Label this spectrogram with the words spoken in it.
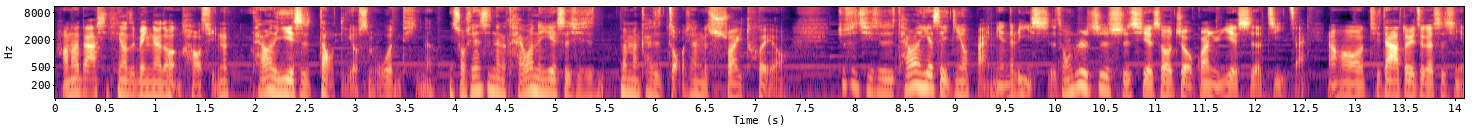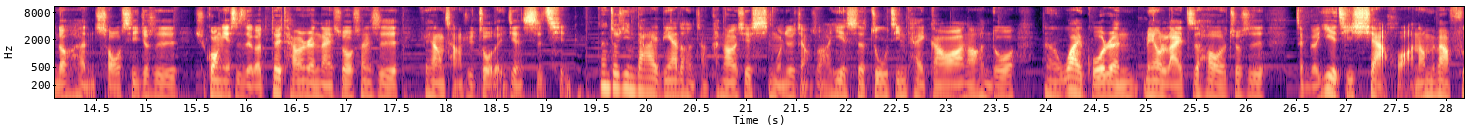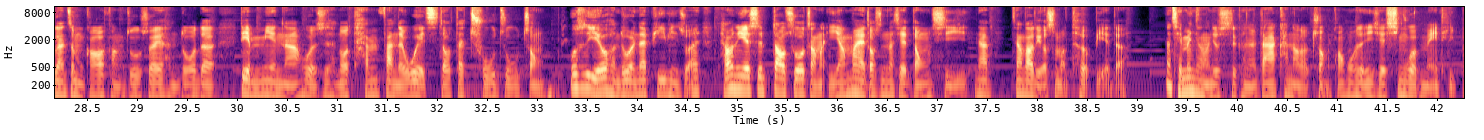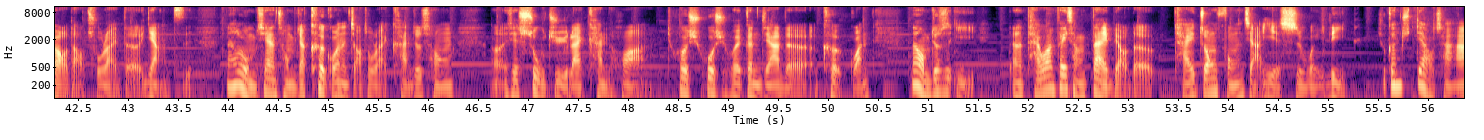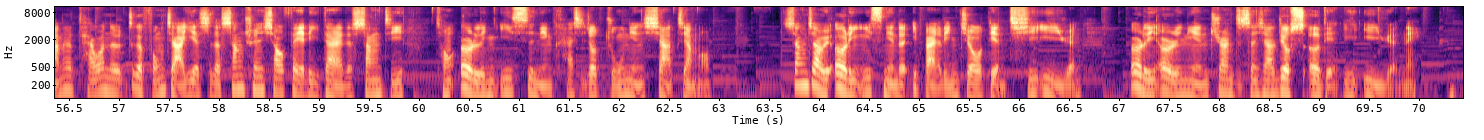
好，那大家听到这边应该都很好奇，那台湾的夜市到底有什么问题呢？首先是那个台湾的夜市其实慢慢开始走向一个衰退哦。就是其实台湾的夜市已经有百年的历史，从日治时期的时候就有关于夜市的记载。然后其实大家对这个事情也都很熟悉，就是去逛夜市这个对台湾人来说算是非常常去做的一件事情。但最近大家一定都很常看到一些新闻，就是讲说啊夜市的租金太高啊，然后很多嗯、外国人没有来之后，就是整个业绩下滑，然后没办法负担这么高的房租，所以很多的店面啊或者是很多摊贩的位置都在出租中，或是也有很多人在批评说，哎台湾的夜市到处都长得一样，卖的都是那些东西，那。这样到底有什么特别的？那前面讲的就是可能大家看到的状况，或者一些新闻媒体报道出来的样子。但是我们现在从比较客观的角度来看，就从呃一些数据来看的话，或许或许会更加的客观。那我们就是以呃台湾非常代表的台中逢甲夜市为例，就根据调查，那台湾的这个逢甲夜市的商圈消费力带来的商机，从二零一四年开始就逐年下降哦，相较于二零一四年的一百零九点七亿元。二零二零年居然只剩下六十二点一亿元呢，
